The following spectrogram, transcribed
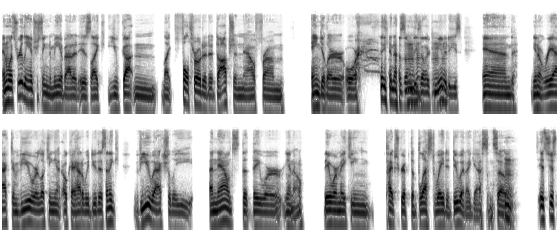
And what's really interesting to me about it is like you've gotten like full throated adoption now from Angular or, you know, some mm-hmm. of these mm-hmm. other mm-hmm. communities. Mm-hmm. And you know react and vue are looking at okay how do we do this i think vue actually announced that they were you know they were making typescript the blessed way to do it i guess and so hmm. it's just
